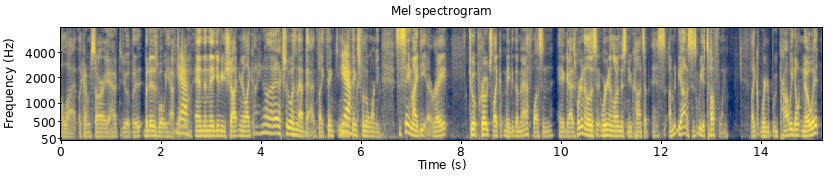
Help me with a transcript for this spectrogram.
a lot. Like, I'm sorry, I have to do it, but it, but it is what we have to Yeah. do." And then they give you a shot, and you're like, "Oh, you know, that actually wasn't that bad." Like, thank, you know, thanks for the warning. It's the same idea, right? To approach like maybe the math lesson. Hey, guys, we're going to listen. We're going to learn this new concept. It's- I'm going to be honest. It's going to be a tough one. Like, we're, we probably don't know it.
